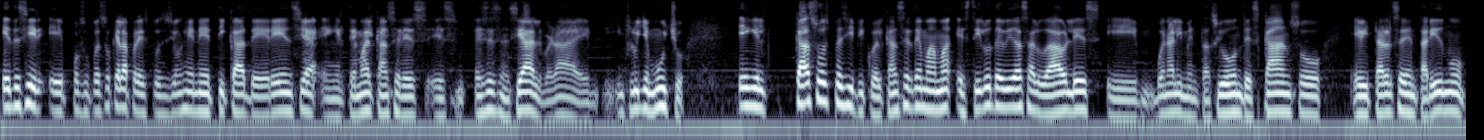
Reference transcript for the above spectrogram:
Es decir, por supuesto que la predisposición genética de herencia en el tema del cáncer es, es, es esencial, ¿verdad? influye mucho. En el caso específico del cáncer de mama, estilos de vida saludables, buena alimentación, descanso, evitar el sedentarismo,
